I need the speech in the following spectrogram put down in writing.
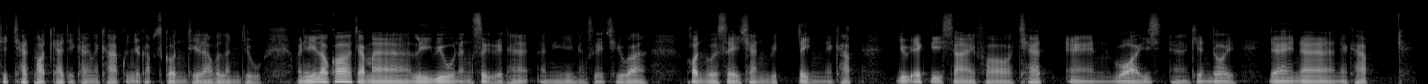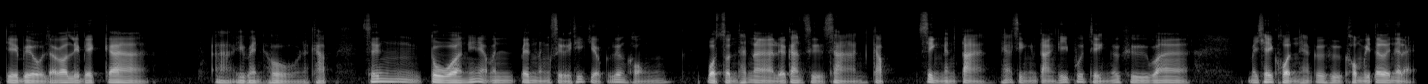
ชิดแชทพอดแคสต์อีกครั้งนะครับ คุณอยู่กับสกลทีละวลันยูวันนี้เราก็จะมารีวิวหนังสือนะฮะ อันนี้หนังสือชื่อว่า Conversation with Ting นะครับ UX Design for Chat and Voice นะเขียนโดย Diana นะครับ Deibel แล้วก็ Rebecca Evanhoe นะครับ ซึ่งตัวนี้เนี่ยมันเป็นหนังสือที่เกี่ยวกับเรื่องของบทสนทนาหรือการสื่อสารกับสิ่งต่างๆนะสิ่งต่างๆที่พูดถึงก็คือว่าไม่ใช่คนนะก็คือคอมพิวเตอร์นี่แหละ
